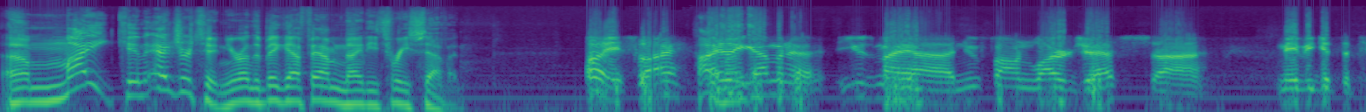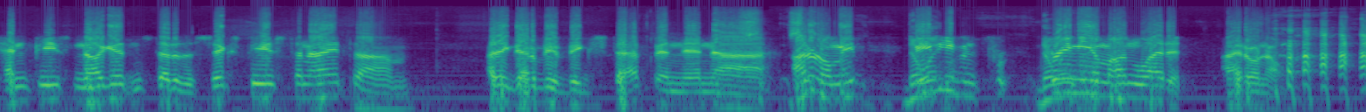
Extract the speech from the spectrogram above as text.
Uh, Mike in Edgerton, you're on the Big FM 93.7. Oh, hey, Sly. Hi, I think I'm going to use my uh, newfound large S, uh, maybe get the 10 piece nugget instead of the 6 piece tonight. Um, I think that'll be a big step. And then, uh, I don't know, maybe, No, maybe wait. even pr- No, wait. premium unleaded. I don't know.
